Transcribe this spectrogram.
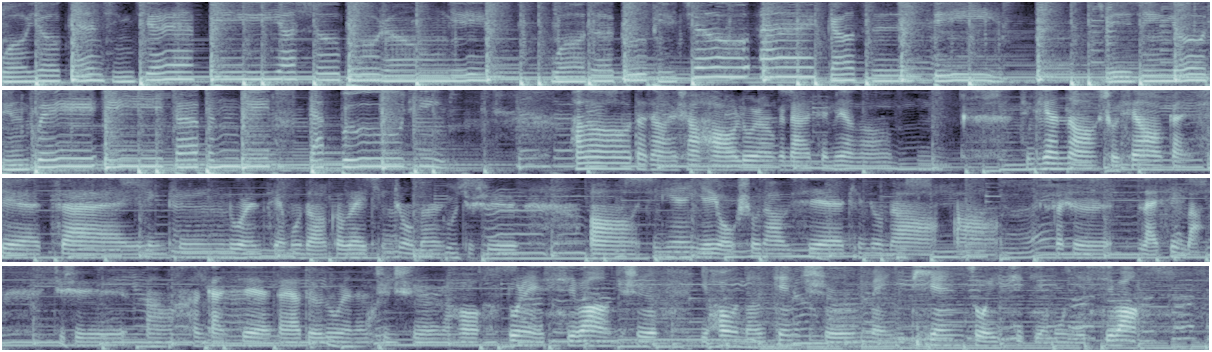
我有感情洁癖，压手不容易。我的孤僻就爱搞自闭，最近有点诡异，打喷嚏打不停。Hello，大家晚上好，路人又跟大家见面了。今天呢，首先要感谢在聆听路人节目的各位听众们，就是，呃，今天也有收到一些听众的啊、算是来信吧，就是嗯、很感谢大家对路人的支持，然后路人也希望就是以后能坚持每一天做一期节目，也希望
